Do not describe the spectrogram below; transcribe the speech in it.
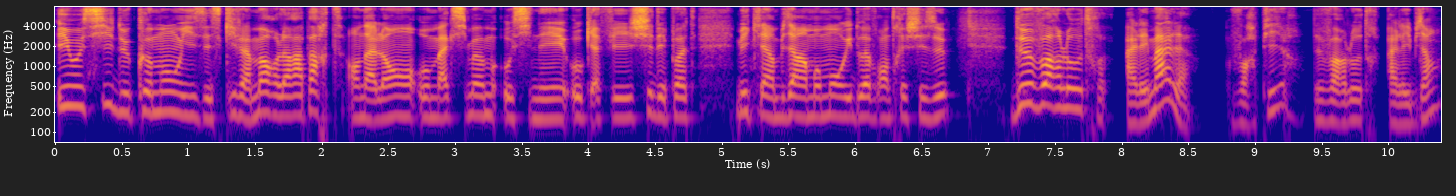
et aussi de comment ils esquivent à mort leur appart en allant au maximum au ciné, au café, chez des potes, mais qu'il y a bien un moment où ils doivent rentrer chez eux. De voir l'autre aller mal, voire pire, de voir l'autre aller bien,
